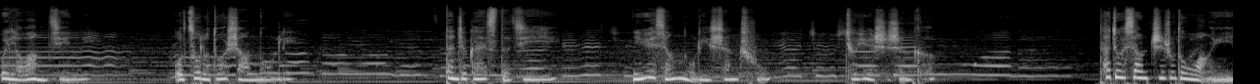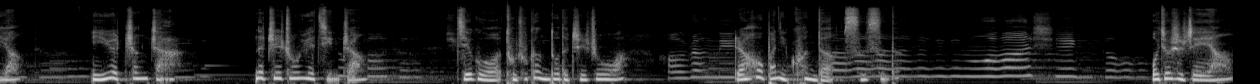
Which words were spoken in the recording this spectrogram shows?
为了忘记你，我做了多少努力。但这该死的记忆，你越想努力删除，就越是深刻。它就像蜘蛛的网一样，你越挣扎，那蜘蛛越紧张。结果吐出更多的蜘蛛网，然后把你困得死死的。我就是这样，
